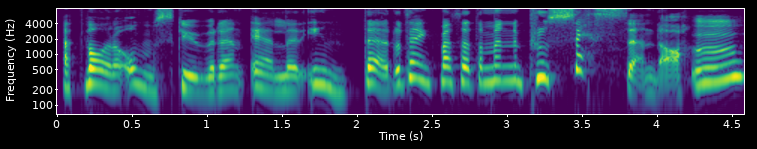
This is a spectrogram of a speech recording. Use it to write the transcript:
Att vara omskuren eller inte. Då tänker man så att, men processen då? Mm.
